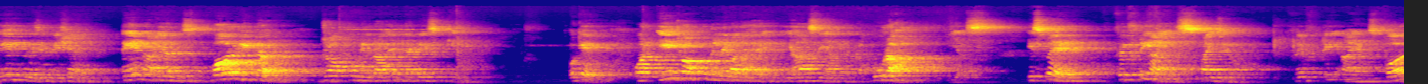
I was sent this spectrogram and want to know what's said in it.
ये रिप्रेजेंटेशन 10 आयंस पर लीटर जो आपको मिल रहा है दैट इज़ के ओके और ये जो आपको मिलने वाला है यहाँ से यहाँ तक का पूरा यस इसमें 50 आयंस 50 50 आयंस पर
